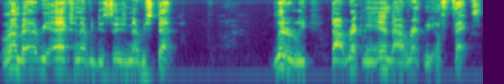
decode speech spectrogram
Remember, every action, every decision, every step, literally, directly and indirectly affects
